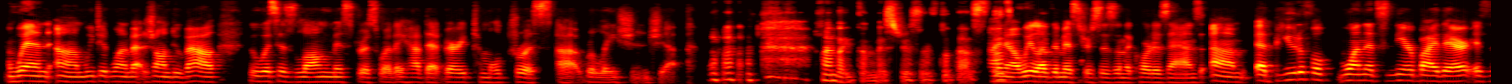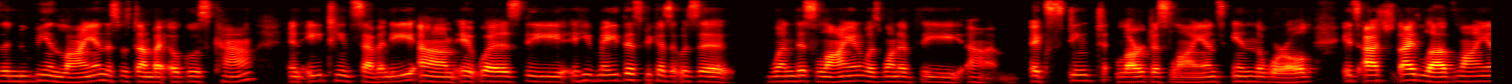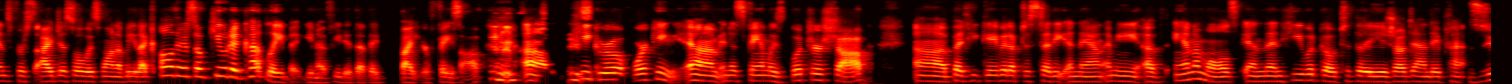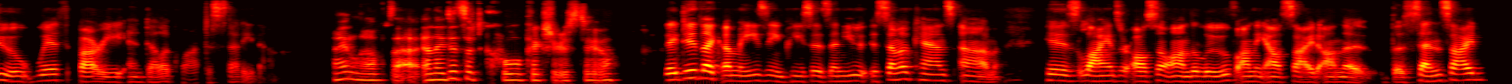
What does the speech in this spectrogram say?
when um, we did one about Jeanne Duval, who was his long mistress, where they had that very tumultuous uh, relationship. I like the mistresses the best. That's- I know we love the mistresses and the courtesans. Um, a beautiful one that's nearby there is the Nubian lion. This was done by Auguste Cain in 1870. Um, it was the he made this because it was a when this lion was one of the um, extinct largest lions in the world. It's actually, I love lions. For I just always want to be like, oh, they're so cute and cuddly. But you know, if you did that, they'd bite your face off. um, he grew up working um, in his family's butcher shop. Uh, but he gave it up to study anatomy of animals, and then he would go to the Jardin des Plantes Zoo with Barye and Delacroix to study them. I love that, and they did such cool pictures too they did like amazing pieces and you some of Cain's um his lions are also on the Louvre on the outside on the the Seine side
